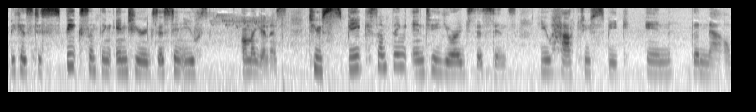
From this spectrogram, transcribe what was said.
Because to speak something into your existence, you, oh my goodness, to speak something into your existence, you have to speak in the now.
